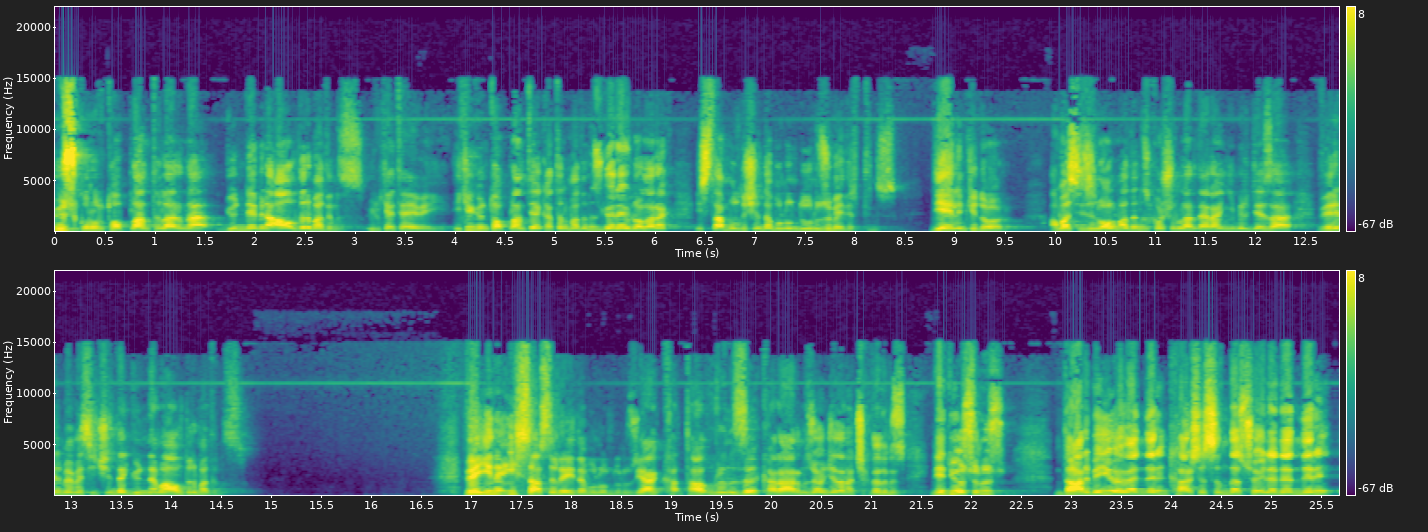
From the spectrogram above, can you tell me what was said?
Üst kurul toplantılarına gündemine aldırmadınız Ülke TV'yi. İki gün toplantıya katılmadınız görevli olarak İstanbul dışında bulunduğunuzu belirttiniz. Diyelim ki doğru. Ama sizin olmadığınız koşullarda herhangi bir ceza verilmemesi için de gündeme aldırmadınız. Ve yine ihsaslı reyde bulundunuz. Yani tavrınızı, kararınızı önceden açıkladınız. Ne diyorsunuz? Darbeyi övenlerin karşısında söylenenleri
